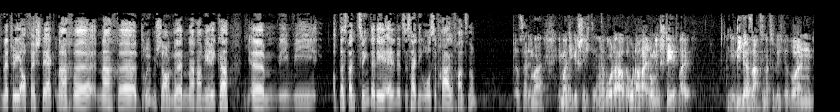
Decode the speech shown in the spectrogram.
die natürlich auch verstärkt nach äh, nach äh, drüben schauen werden, nach Amerika. Ähm, wie wie ob das dann zwingt der DEL nützt, ist halt die große Frage, Franz, ne? Das ist halt immer immer die Geschichte, ne? wo da wo da Reibung entsteht, weil die Liga sagt sich natürlich, wir wollen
